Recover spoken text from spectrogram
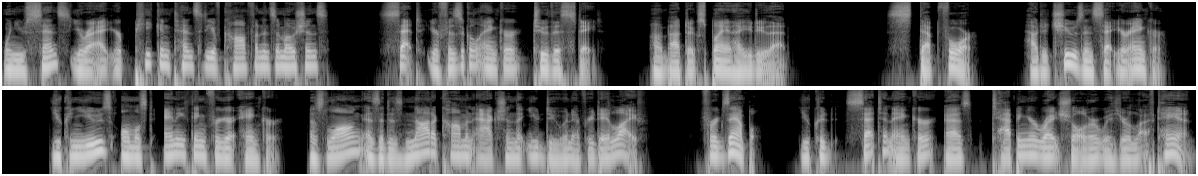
When you sense you are at your peak intensity of confidence emotions, set your physical anchor to this state. I'm about to explain how you do that. Step 4 How to choose and set your anchor. You can use almost anything for your anchor, as long as it is not a common action that you do in everyday life. For example, you could set an anchor as tapping your right shoulder with your left hand.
